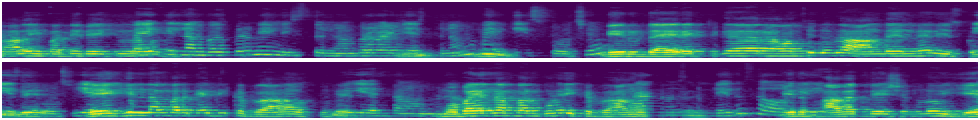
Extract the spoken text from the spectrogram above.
చాలా ఈ మధ్య వెహికల్ నెంబర్ వెహికల్ నంబర్స్ కూడా మేము ఇస్తున్నాం ప్రొవైడ్ చేస్తున్నాము మీరు తీసుకోవచ్చు. మీరు డైరెక్ట్గా రావచ్చు లేదా ఆన్లైన్లో తీసుకోవచ్చు. వెహికల్ నెంబర్కి అయితే ఇక్కడ లేదు. అవును. మొబైల్ నంబర్ కూడా ఇక్కడ రానవస్తుంది అవసరం లేదు. మీరు భారతదేశంలో ఏ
